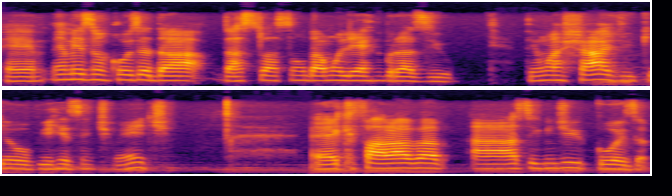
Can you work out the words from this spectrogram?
É, é a mesma coisa da, da situação da mulher no Brasil. Tem uma charge que eu vi recentemente é, que falava a seguinte coisa:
